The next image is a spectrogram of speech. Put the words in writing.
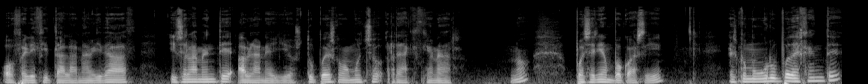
o felicita la Navidad, y solamente hablan ellos. Tú puedes como mucho reaccionar, ¿no? Pues sería un poco así. Es como un grupo de gente,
